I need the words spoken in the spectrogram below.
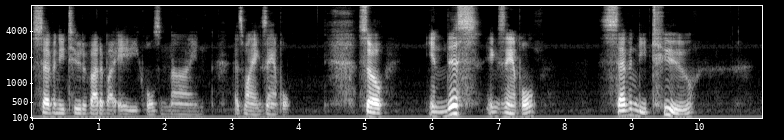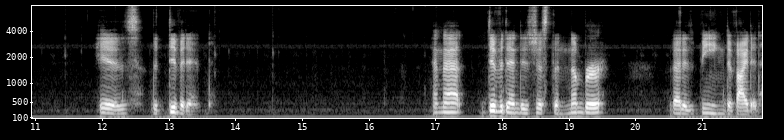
72 divided by 8 equals 9 as my example. So in this example, 72 is the dividend. And that dividend is just the number that is being divided.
